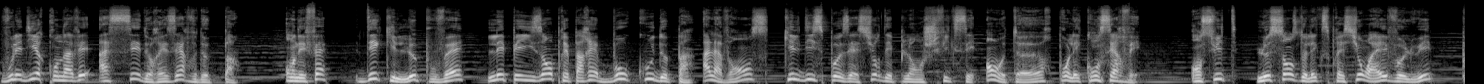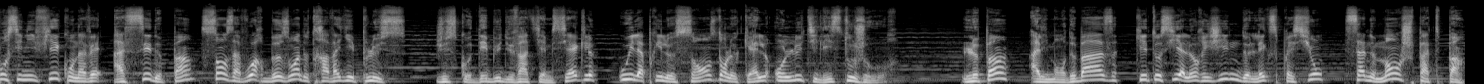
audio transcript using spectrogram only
voulait dire qu'on avait assez de réserves de pain. En effet, dès qu'ils le pouvaient, les paysans préparaient beaucoup de pain à l'avance qu'ils disposaient sur des planches fixées en hauteur pour les conserver. Ensuite, le sens de l'expression a évolué pour signifier qu'on avait assez de pain sans avoir besoin de travailler plus, jusqu'au début du XXe siècle où il a pris le sens dans lequel on l'utilise toujours. Le pain, aliment de base, qui est aussi à l'origine de l'expression ça ne mange pas de pain.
